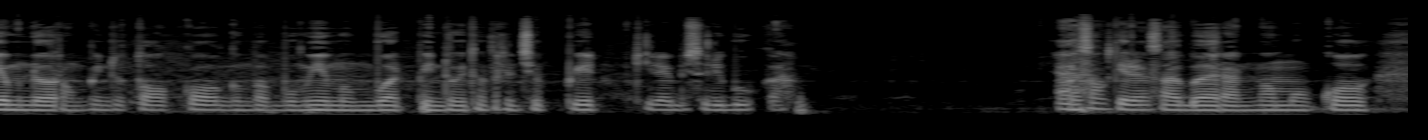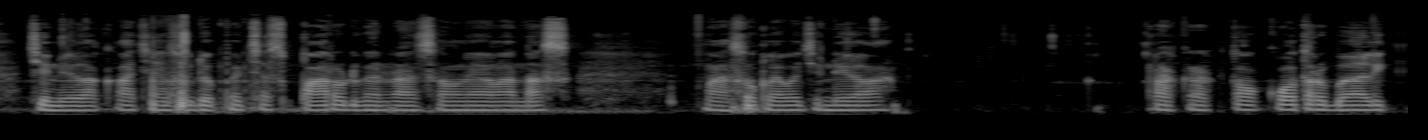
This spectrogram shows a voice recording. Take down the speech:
Dia mendorong pintu toko. Gempa bumi membuat pintu itu terjepit, tidak bisa dibuka. Esok tidak sabaran memukul jendela kaca yang sudah pecah separuh dengan rasalnya lantas masuk lewat jendela. Rak-rak toko terbalik.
